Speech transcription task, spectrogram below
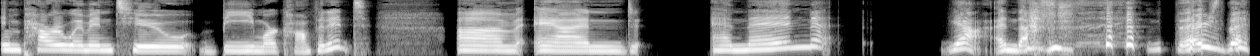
empower women to be more confident. Um, and, and then, yeah, and that's, there's the,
